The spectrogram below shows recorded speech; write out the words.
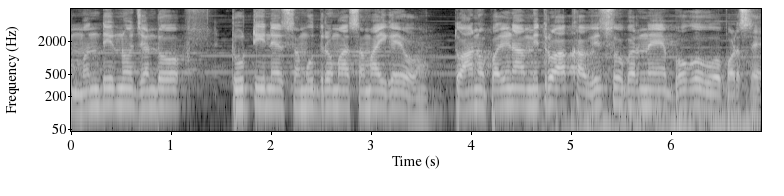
મંદિરનો ઝંડો તૂટીને સમુદ્રમાં સમાઈ ગયો, તો આનું પરિણામ મિત્રો આખા વિશ્વભરને ભોગવવો પડશે.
